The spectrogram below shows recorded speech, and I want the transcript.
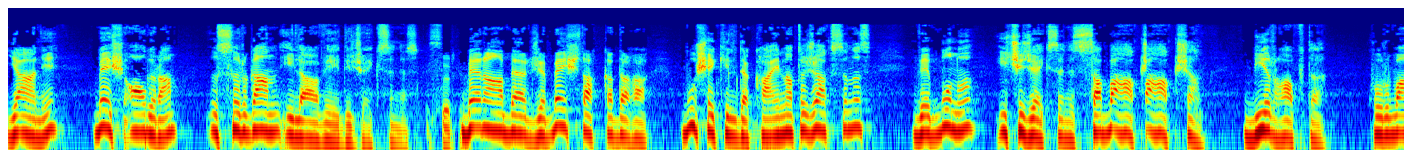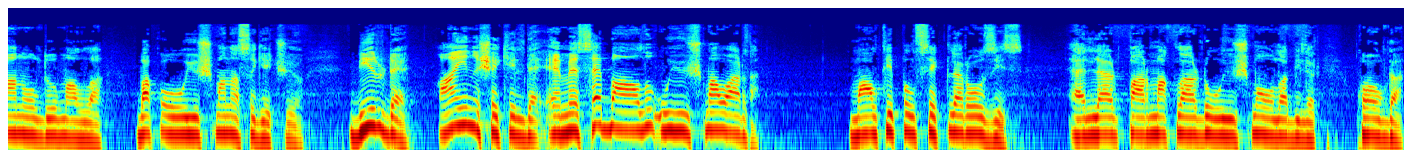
yani 5-6 gram ısırgan ilave edeceksiniz. Isırgan. Beraberce 5 dakika daha bu şekilde kaynatacaksınız ve bunu içeceksiniz. Sabah akşam, akşam bir hafta kurban olduğum Allah bak o uyuşma nasıl geçiyor. Bir de aynı şekilde MS'e bağlı uyuşma varsa multiple sklerosis, eller parmaklarda uyuşma olabilir kolda.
